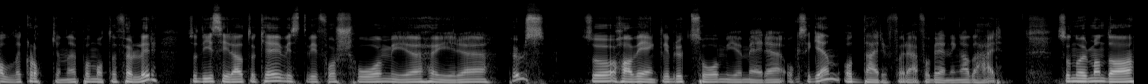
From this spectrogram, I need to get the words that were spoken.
alle klokkene på en måte følger. Så de sier at ok, hvis vi får så mye høyere puls, så har vi egentlig brukt så mye mer oksygen, og derfor er forbrenninga det her. Så når man da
